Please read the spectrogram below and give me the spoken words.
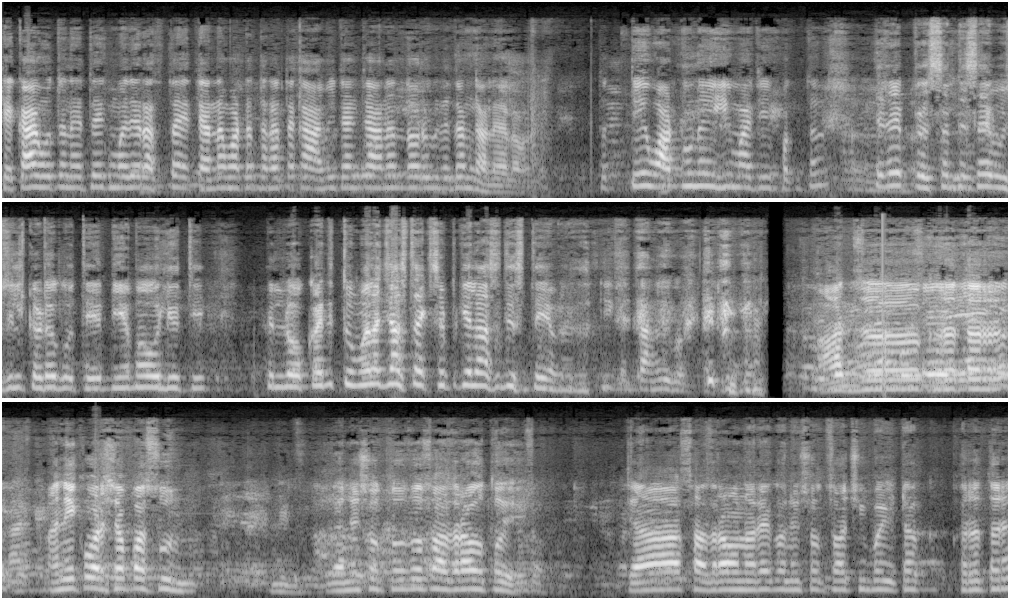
ते काय होतं नाही तर एक मध्ये रस्ता आहे त्यांना वाटत राहतं का आम्ही त्यांच्या आनंदावर विधान घालायला हवं तर ते वाटू नये ही माझी फक्त प्रसन्न साहेब वजील कडक होते नियमावली होती लोकांनी तुम्हाला जास्त ऍक्सेप्ट केलं असं दिसतंय. ठीक आहे चांगली गोष्ट आहे. आज खर तर अनेक वर्षापासून गणेशोत्सव जो साजरा होतोय त्या साजरा होणाऱ्या गणेशोत्सवाची बैठक खर तर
